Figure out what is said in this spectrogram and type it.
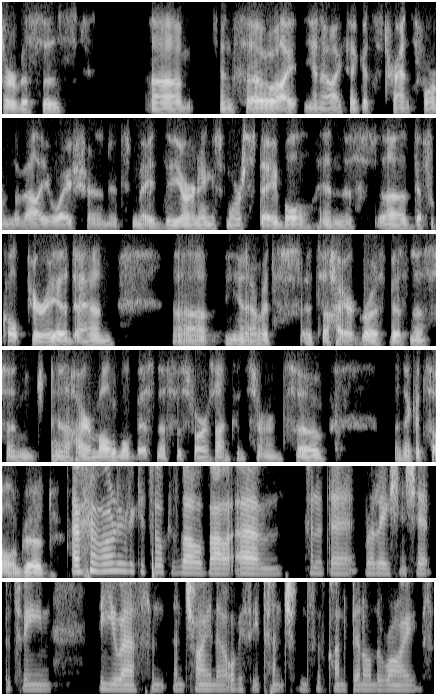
services. Um, and so I, you know, I think it's transformed the valuation. It's made the earnings more stable in this uh, difficult period, and uh, you know, it's it's a higher growth business and, and a higher multiple business as far as I'm concerned. So I think it's all good. I wonder if we could talk as well about um, kind of the relationship between the US and, and China. Obviously, tensions have kind of been on the rise.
